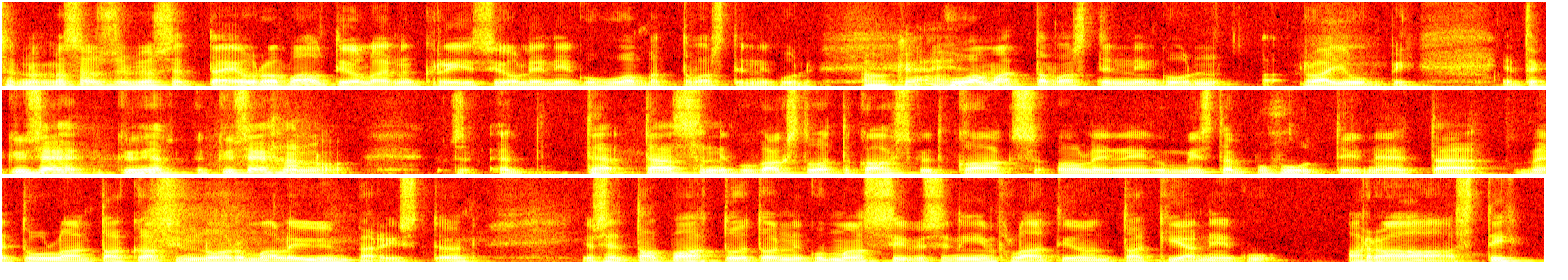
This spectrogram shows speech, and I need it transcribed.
sanon, mä sanoisin myös, että eurovaltiolainen kriisi oli niin kuin huomattavasti, niin kuin, okay. huomattavasti niin kuin rajumpi. Että kyse, kyse, kysehän että tässä niin kuin 2022 oli, niin kuin mistä puhuttiin, että me tullaan takaisin normaaliin ympäristöön. Ja se tapahtui tuon niin kuin massiivisen inflaation takia niin kuin raasti –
